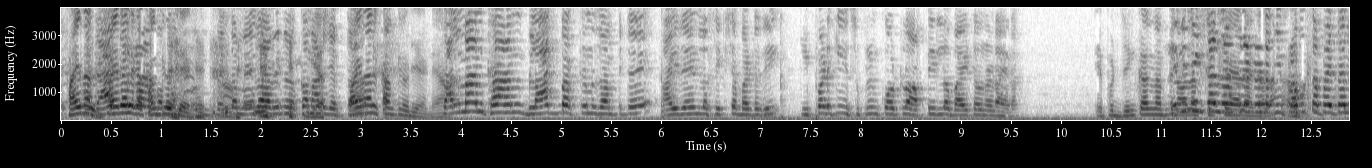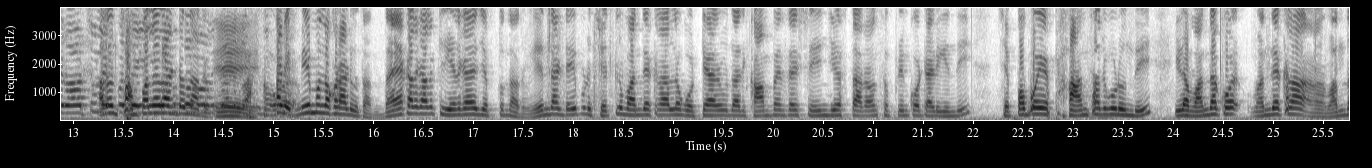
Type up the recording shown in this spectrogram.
ఫైనల్ కంక్లూడ్ చేయండి ఆ. సల్మాన్ ఖాన్ బ్లాక్ బక్ను చంపితే ఐదేండ్ల శిక్ష పడ్డది ఇప్పటికీ సుప్రీం కోర్టులో అప్పీల్లో బయట ఉన్నాడు ఆయన. ఇప్పుడు జింకలు శిక్ష చంపినటువంటి చేయాలంటారా? ప్రభుత్వ పెద్దలు కావచ్చు అతను లేకపోతే చంపలేదు అంటున్నారు ప్రభుత్వం ఏ. ఒకటి మిమ్మల్ని ఒకటి అడుగుతాను. దయాకర్ గారు క్లియర్ గానే చెప్తున్నారు. ఏంటంటే ఇప్పుడు చెట్లు వంద ఎకరాల్లో కొట్టారు దాని కాంపెన్సేషన్ ఏం చేస్తారు అని సుప్రీంకోర్టు అడిగింది. చెప్పబోయే ఆన్సర్ కూడా ఉంది. ఇక్కడ వంద కో- వంద ఎకరా వంద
